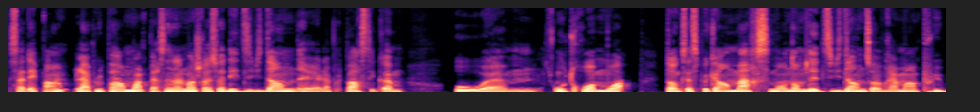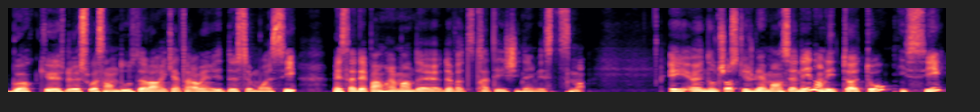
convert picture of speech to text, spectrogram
Ça dépend. La plupart, moi personnellement, je reçois des dividendes. Euh, la plupart, c'est comme au, aux trois mois. Donc, ça se peut qu'en mars, mon nombre de dividendes soit vraiment plus bas que le 72,88 de ce mois-ci, mais ça dépend vraiment de, de votre stratégie d'investissement. Et une autre chose que je voulais mentionner, dans les totaux ici,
